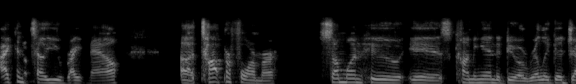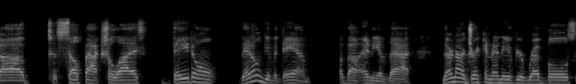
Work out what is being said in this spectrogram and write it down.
I can tell you right now a top performer someone who is coming in to do a really good job to self actualize they don't they don't give a damn about any of that. They're not drinking any of your Red Bulls.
